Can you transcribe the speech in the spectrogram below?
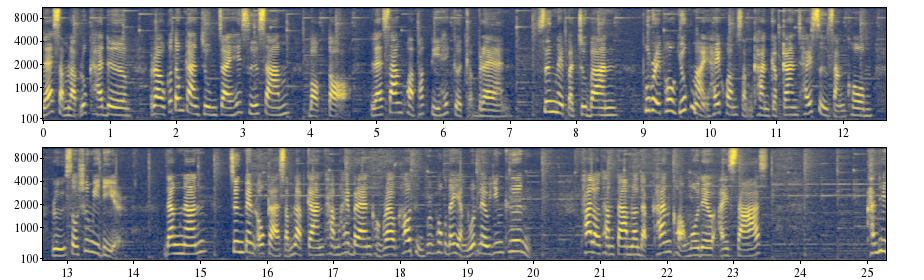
และสำหรับลูกค้าเดิม เราก็ต้องการจูงใจให้ซื้อซ้ำบอกต่อ และสร้างความพักดีให้เกิดกับแบรนด์ ซึ่งในปัจจุบันผู้บริโภคยุคใหม่ให้ความสำคัญกับการใช้สื่อสังคม หรือโซเชียลมีเดีย ดังนั้นจึงเป็นโอกาสสำหรับการทำให้แบรนด์ของเราเข้าถึงผู้บริโภคได้อย่างรวดเร็วยิ่งขึ้น ถ้าเราทำตามลำดับขั้นของโมเดล ISAS ขั้นที่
